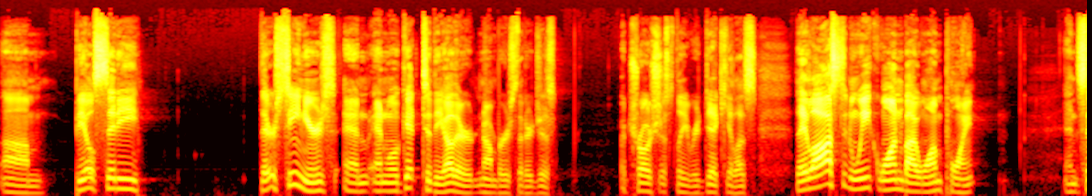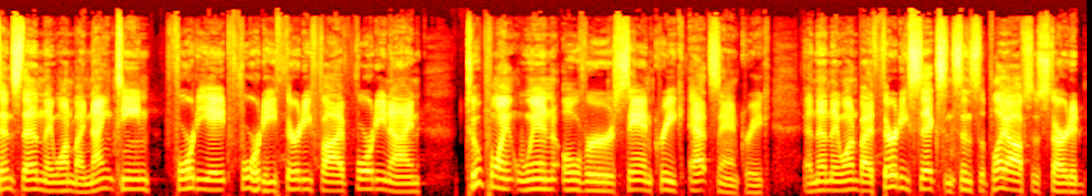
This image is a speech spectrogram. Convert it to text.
Um, Beal City, they're seniors, and and we'll get to the other numbers that are just atrociously ridiculous. They lost in week one by one point, And since then, they won by 19, 48, 40, 35, 49. Two point win over Sand Creek at Sand Creek. And then they won by 36. And since the playoffs have started,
